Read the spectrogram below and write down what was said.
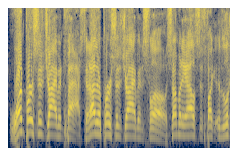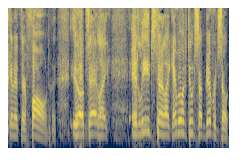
one person's driving fast, another person's driving slow, somebody else is fucking looking at their phone. You know what I'm saying? Like, it leads to like everyone's doing something different. So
